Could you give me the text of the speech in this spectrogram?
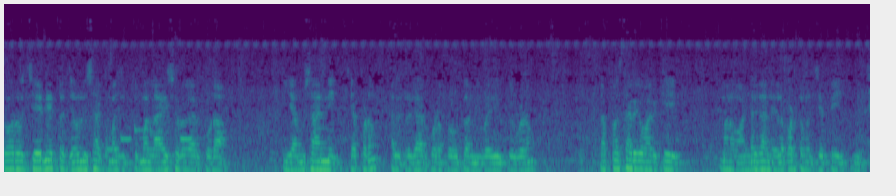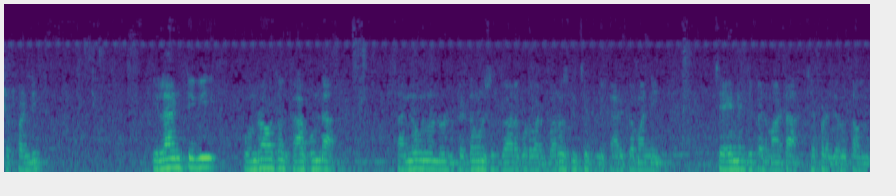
గౌరవ చేనేత జౌలి శాఖ మంత్రి తుమ్మల నాగేశ్వర గారు కూడా ఈ అంశాన్ని చెప్పడం కలెక్టర్ గారు కూడా ప్రభుత్వాన్ని నివేదిక ఇవ్వడం తప్పనిసరిగా వారికి మనం అండగా నిలబడతామని చెప్పి మీరు చెప్పండి. ఇలాంటివి పునరావృతం కాకుండా సంఘంలో పెద్ద మనుషుల ద్వారా కూడా వారికి భరోసా ఇచ్చేటువంటి కార్యక్రమాన్ని చేయండి అని చెప్పిన మాట చెప్పడం జరుగుతూ ఉంది.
